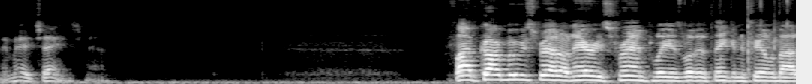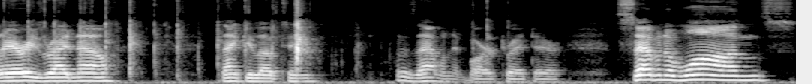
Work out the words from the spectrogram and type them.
they may have changed, man. Five card movie spread on Aries friend, please. What they're thinking and feeling about Aries right now. Thank you, love team. What is that one that barked right there? Seven of Wands.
